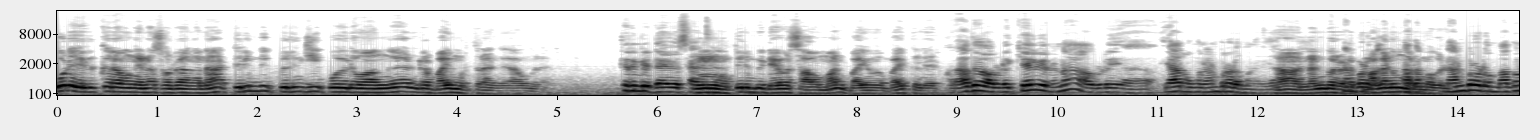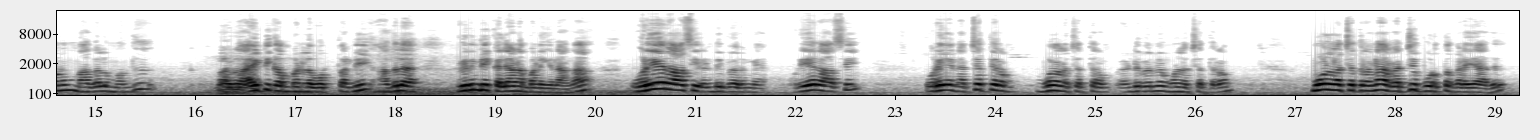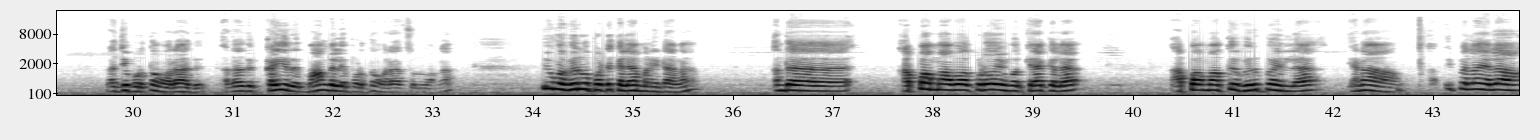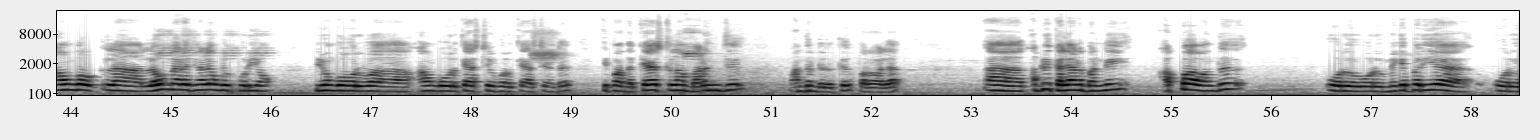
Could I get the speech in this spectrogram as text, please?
கூட இருக்கிறவங்க என்ன சொல்கிறாங்கன்னா திரும்பி பிரிஞ்சு போயிடுவாங்கன்ற பயமுறுத்துறாங்க அவங்கள. திரும்பி டைவர்ஸ் திரும்பி டைவர்ஸ் ஆகுமான்னு பயம் பயத்தில் இருக்கும். அதாவது அவருடைய கேள்வி என்னன்னா அவருடைய யார் உங்க நண்பரோட மனைவியா? ஆ நண்பரோட மகனும் நண்பரோட மகனும் மகளும் வந்து ஒரு. ஐடி கம்பெனியில் ஒர்க் பண்ணி அதில் விரும்பி கல்யாணம் பண்ணிக்கினாங்க. ஒரே ராசி ரெண்டு பேருமே ஒரே ராசி ஒரே நட்சத்திரம் மூல நட்சத்திரம். ரெண்டு பேருமே மூல நட்சத்திரம். மூல நட்சத்திரம்னா ரஜ்ஜு பொருத்தம் கிடையாது. ரஜ்ஜு பொருத்தம் வராது. அதாவது கயிறு மாங்கல்ய பொருத்தம் வராது சொல்லுவாங்க. இவங்க விருப்பப்பட்டு கல்யாணம் பண்ணிட்டாங்க. அந்த அப்பா அம்மாவை கூட இவங்க கேட்கல. அப்பா அம்மாவுக்கு விருப்பம் இல்லை. ஏன்னா இப்போல்லாம் எல்லாம் அவங்க லவ் மேரேஜ்னாலே உங்களுக்கு புரியும். இவங்க ஒரு அவங்க ஒரு கேஸ்ட் இவங்க ஒரு கேஸ்ட்டுன்ட்டு இப்போ அந்த கேஸ்ட்லாம் மறைஞ்சு வந்துட்டு இருக்குது பரவாயில்ல அப்படியே கல்யாணம் பண்ணி அப்பா வந்து ஒரு ஒரு மிகப்பெரிய ஒரு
